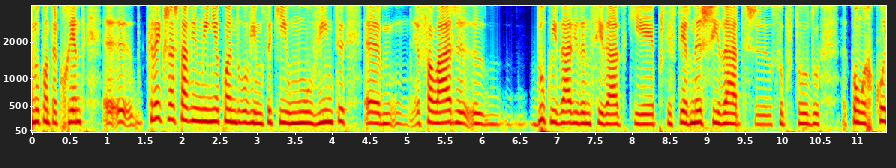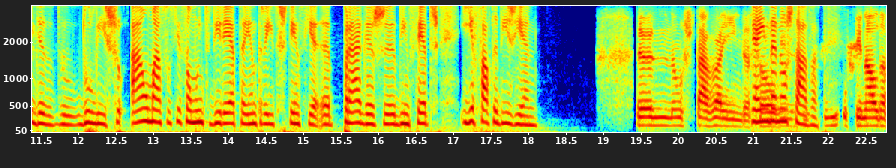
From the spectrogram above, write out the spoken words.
no contracorrente. creio que já estava em linha quando ouvimos aqui um ouvinte falar do cuidado e da necessidade que é preciso ter nas cidades, eh, sobretudo eh, com a recolha do, do lixo. Há uma associação muito direta entre a existência de eh, pragas de insetos e a falta de higiene? não estava ainda. Ainda não estava. O, final da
